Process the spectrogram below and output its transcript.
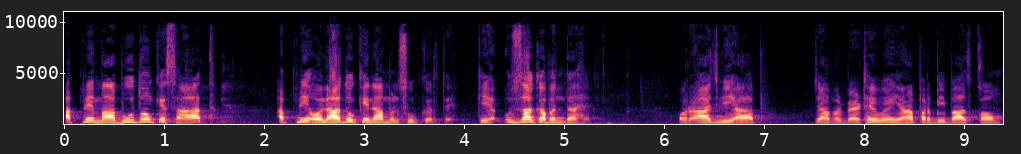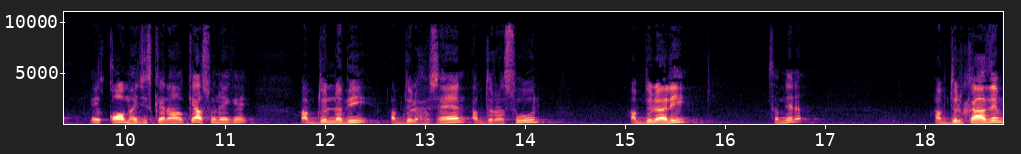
اپنے معبودوں کے ساتھ اپنی اولادوں کے نام منسوب کرتے کہ عزا کا بندہ ہے۔ اور آج بھی آپ جہاں پر بیٹھے ہوئے یہاں پر بھی بعض قوم، ایک قوم ہے جس کا نام کیا سنیں گے؟ عبد النبی عبد الحسین عبد الرسول عبد العلی سمجھے نا؟ عبد القاظم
